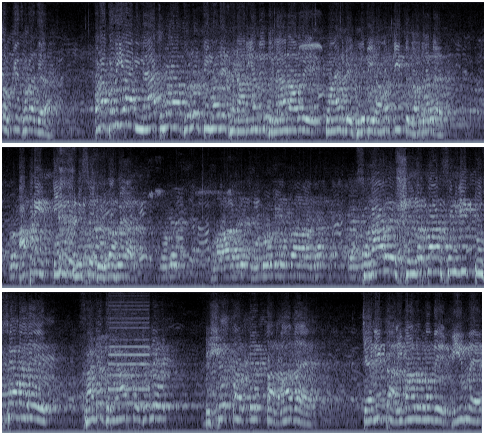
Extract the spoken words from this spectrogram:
ਤੁਰ ਕੇ ਥੋੜਾ ਜਿਹਾ। ਬੜਾ ਵਧੀਆ ਮੈਚ ਹੋਣਾ ਦੋਨੋਂ ਟੀਮਾਂ ਦੇ ਖਿਡਾਰੀਆਂ ਦੇ ਦਰਮਿਆਨ ਔਰ ਇਹ ਪੁਆਇੰਟ ਵੇਖਦੇ ਵੀ ਅਮਰਜੀਤ ਨੌਜਵਾਨ ਹੈ। ਆਪਣੀ ਟੀਮ ਦੇ ਹਿੱਸੇ ਜੁੜਦਾ ਹੋਇਆ। ਸਵਾਲ ਸਰਦਾਰ ਸ਼ਿੰਦਰਪਾਲ ਸਿੰਘ ਜੀ ਟੂਸਿਆਂ ਵਾਲੇ ਸਾਡੇ ਦਰਬਾਰ ਪੁੱਜੇ ਨੇ ਵਿਸ਼ੇਸ਼ ਤੌਰ ਤੇ ਧੰਨਵਾਦ ਹੈ। ਚੈਰੀ ਢਾਲੀਵਾਲ ਉਹਨਾਂ ਦੇ ਵੀਰ ਨੇ।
